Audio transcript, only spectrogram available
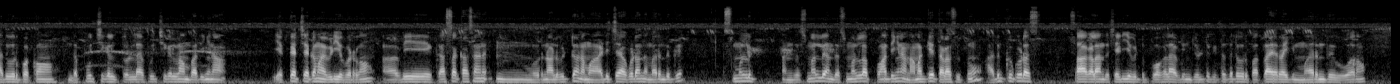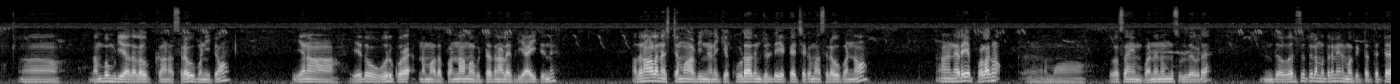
அது ஒரு பக்கம். இந்த பூச்சிகள் தொல்லை பூச்சிகள்லாம் பார்த்தீங்கன்னா எக்கச்சக்கமாக விடியப்படுறோம் அப்படியே கச கசன்னு ஒரு நாள் விட்டு நம்ம அடித்தா கூட அந்த மருந்துக்கு ஸ்மெல்லு அந்த ஸ்மெல்லு அந்த ஸ்மெல்லை பார்த்தீங்கன்னா நமக்கே தலை சுற்றும் அதுக்கு கூட சாகலாம் அந்த செடியை விட்டு போகலாம் அப்படின்னு சொல்லிட்டு கிட்டத்தட்ட ஒரு பத்தாயிரம் ரூபாய்க்கு மருந்து ஓரம் நம்ப முடியாத அளவுக்கான செலவு பண்ணிட்டோம். ஏன்னா ஏதோ ஒரு குறை நம்ம அதை பண்ணாமல் விட்டதுனால இப்படி ஆயிட்டுன்னு அதனால் நஷ்டமா அப்படின்னு நினைக்கக்கூடாதுன்னு சொல்லிட்டு எக்கச்சக்கமாக செலவு பண்ணோம். நிறைய பழகம் நம்ம விவசாயம் பண்ணணும்னு சொல்கிறத விட இந்த வருஷத்தில் மாத்திரமே நம்ம கிட்டத்தட்ட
